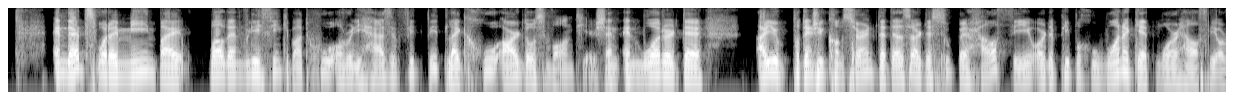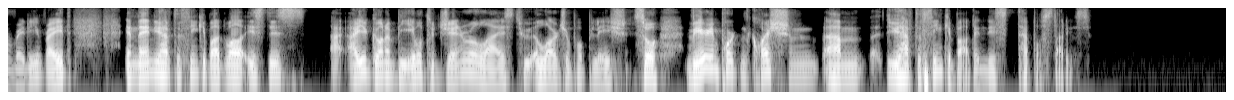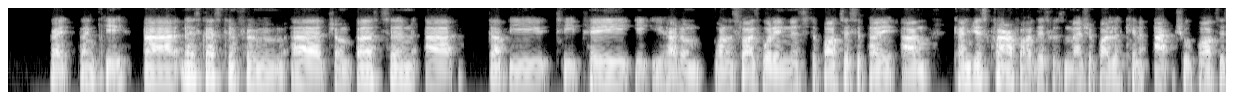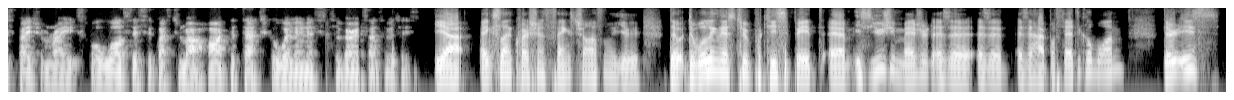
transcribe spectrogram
And that's what I mean by well, then really think about who already has a Fitbit, like who are those volunteers, and and what are the are you potentially concerned that those are the super healthy or the people who want to get more healthy already, right? And then you have to think about, well, is this are you going to be able to generalize to a larger population? So very important question um, do you have to think about in these type of studies? Great, thank you. Uh, next question from uh, John Burton. Uh, WTP, you, you, had on one of the slides, willingness to participate. Um, can you just clarify if this was measured by looking at actual participation rates, or was this a question about hypothetical willingness to various activities? Yeah, excellent question. Thanks, Jonathan. You, the, the willingness to participate um, is usually measured as a as a as a hypothetical one. There is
